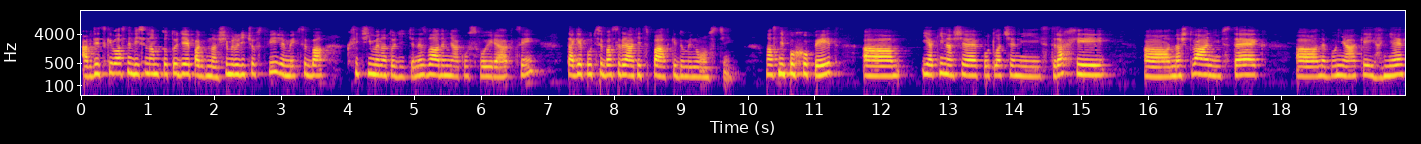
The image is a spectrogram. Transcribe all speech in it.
A vždycky vlastně, když se nám toto děje pak v našem rodičovství, že my třeba křičíme na to dítě, nezvládneme nějakou svoji reakci, tak je potřeba se vrátit zpátky do minulosti. Vlastně pochopit, jaký naše potlačené strachy, naštvání, vztek, nebo nějaký hněv,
